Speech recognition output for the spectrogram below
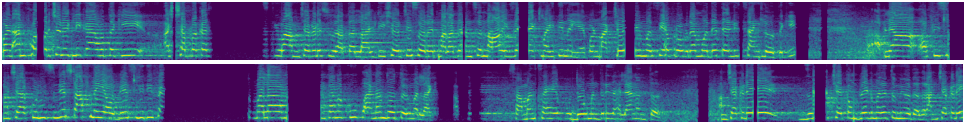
पण अनफॉर्च्युनेटली काय होतं की अशा प्रकार किंवा आमच्याकडे सुद्धा आता लाल टी शर्टचे सर आहेत. मला त्यांचं नाव एक्झॅक्ट माहिती नाही आहे पण मागच्या वेळी मसी या प्रोग्राममध्ये त्यांनी सांगितलं होतं की आपल्या ऑफिसला आमच्या कुणीच म्हणजे स्टाफ नाही ऑब्विसली ती तुम्हाला सांगताना खूप आनंद होतोय मला. की आपले सामंत साहेब उद्योगमंत्री झाल्यानंतर आमच्याकडे जो मागच्या मध्ये तुम्ही होता तर आमच्याकडे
